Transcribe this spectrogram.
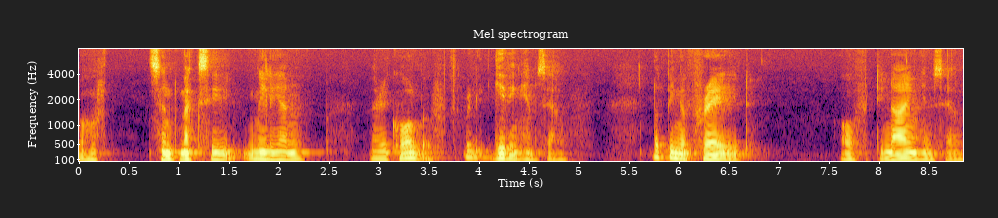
of Saint Maximilian Mary Kolbe, really giving himself, not being afraid of denying himself.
